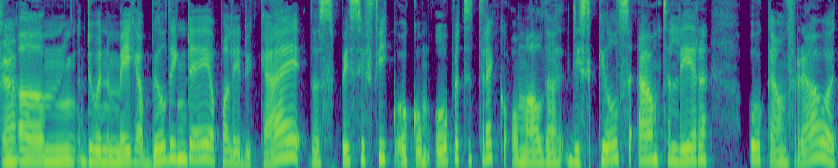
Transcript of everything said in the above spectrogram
ja. um, doen we een mega building day op Allee Ducaille. Dat is specifiek ook om open te trekken, om al die skills aan te leren, ook aan vrouwen.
